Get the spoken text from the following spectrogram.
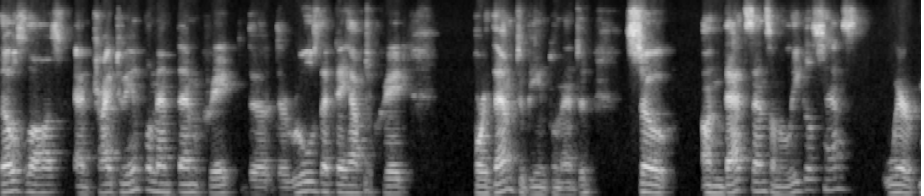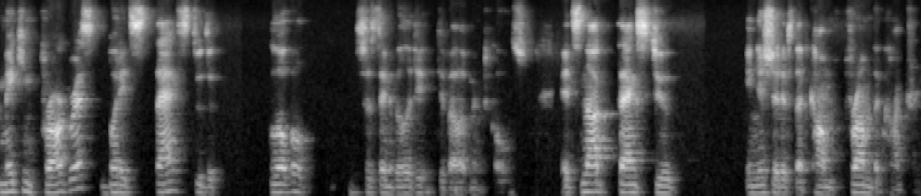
those laws and try to implement them, create the, the rules that they have to create for them to be implemented. So on that sense, on a legal sense, we're making progress, but it's thanks to the global sustainability development goals. It's not thanks to initiatives that come from the country.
